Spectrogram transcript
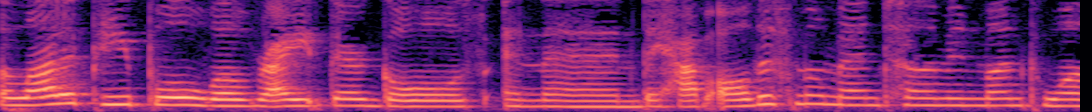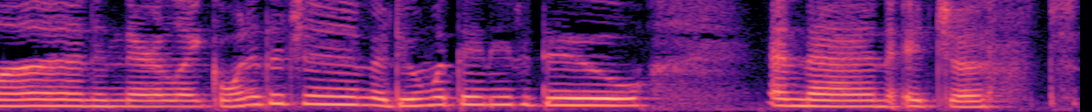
a lot of people will write their goals and then they have all this momentum in month one and they're like going to the gym, they're doing what they need to do, and then it just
